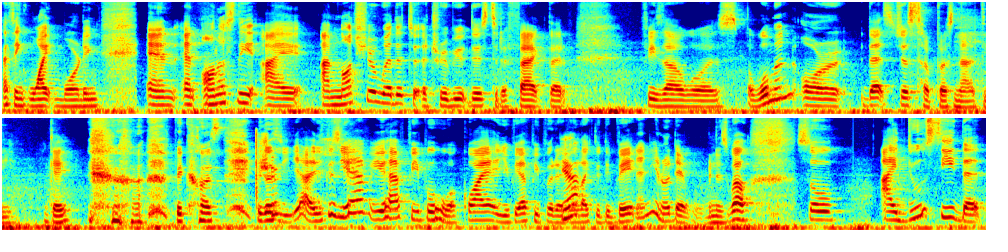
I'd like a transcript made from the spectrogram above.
I think whiteboarding and and honestly I I'm not sure whether to attribute this to the fact that Fiza was a woman or that's just her personality okay because because sure. yeah because you have you have people who are quiet you have people that yeah. don't like to debate and you know they're women as well so I do see that,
